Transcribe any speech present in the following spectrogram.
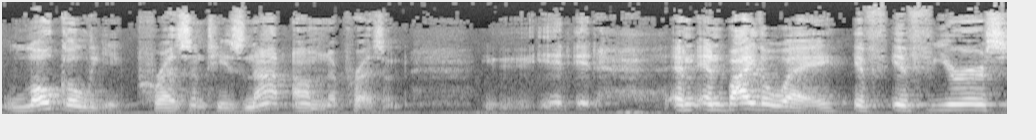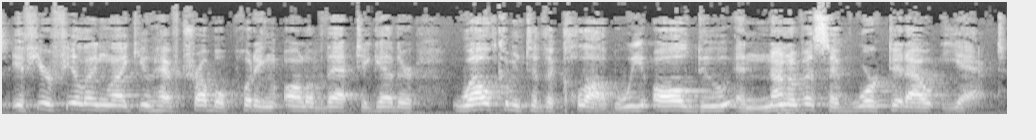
locally present. He's not omnipresent. It, it, and, and by the way, if, if, you're, if you're feeling like you have trouble putting all of that together, welcome to the club. We all do, and none of us have worked it out yet.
